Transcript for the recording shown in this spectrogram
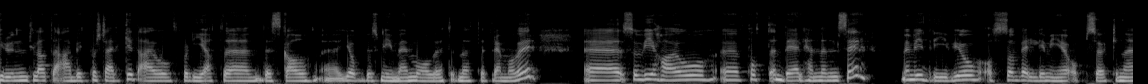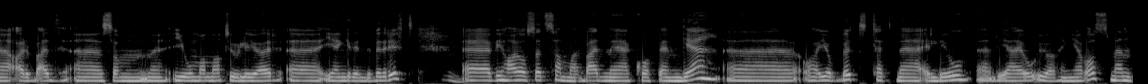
grunnen til at det er blitt forsterket, er jo fordi at det skal jobbes mye mer målrettet med dette fremover. Så vi har jo fått en del henvendelser. Men vi driver jo også veldig mye oppsøkende arbeid, eh, som jo man naturlig gjør eh, i en gründerbedrift. Mm. Eh, vi har jo også et samarbeid med KPMG eh, og har jobbet tett med LDO. Eh, de er jo uavhengige av oss, men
